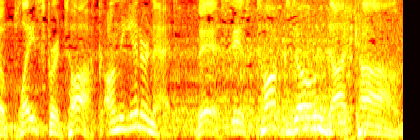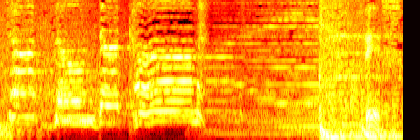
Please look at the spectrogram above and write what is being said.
the place for talk on the internet. This is TalkZone.com. TalkZone.com. This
